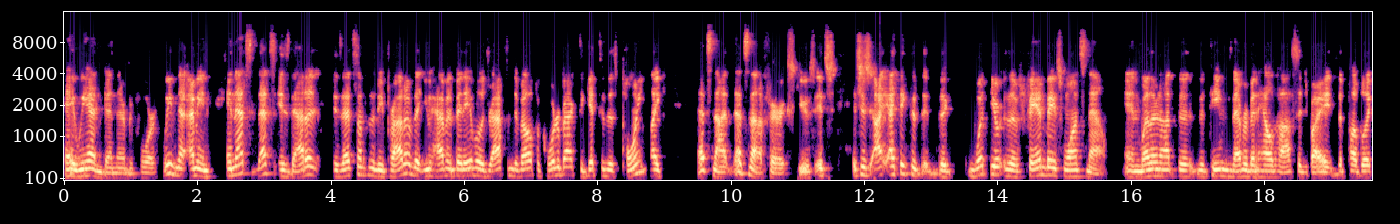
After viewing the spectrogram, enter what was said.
"Hey, we hadn't been there before." We've. Ne-. I mean, and that's that's is that a is that something to be proud of that you haven't been able to draft and develop a quarterback to get to this point? Like, that's not that's not a fair excuse. It's it's just I, I think that the, the what the the fan base wants now, and whether or not the the team's never been held hostage by the public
